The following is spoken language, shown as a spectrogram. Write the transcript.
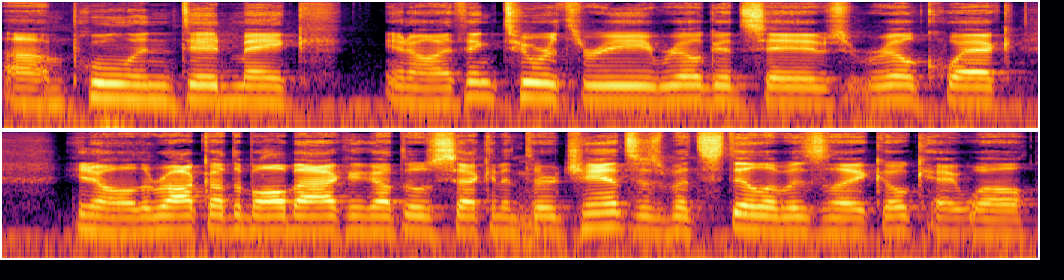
um, Poulin did make you know I think two or three real good saves, real quick. You know, the Rock got the ball back and got those second and mm. third chances, but still it was like, okay, well,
